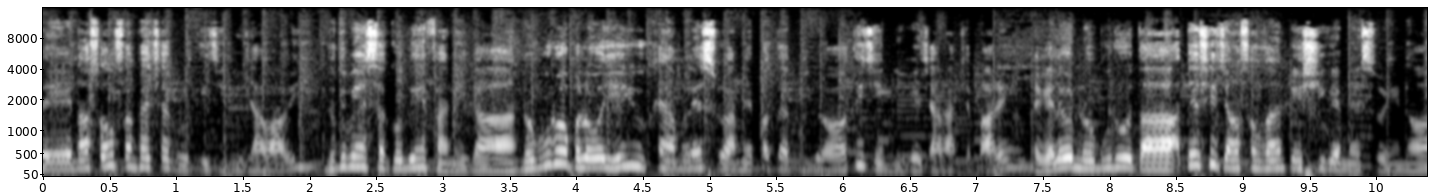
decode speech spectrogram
လည်းနောက်ဆုံးဆုံးဖြတ်ချက်ကိုသိချင်နေကြပါပြီ။လူသူပင်စကူသင်းဖန်တွေကနိုဘူးတို့ဘလို့ရေးယူခံရမလဲဆိုတာနဲ့ပတ်သက်ပြီးတော့သိချင်နေခဲ့ကြတာဖြစ်ပါတယ်။တကယ်လို့နိုဘူးတို့သာအပြစ်ရှိကြောင်းစုံစမ်းတွေ့ရှိခဲ့မယ်ဆိုရင်တော့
